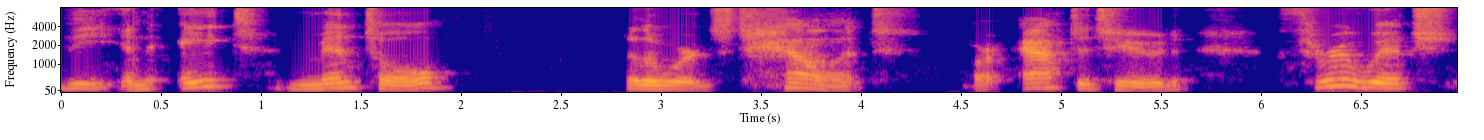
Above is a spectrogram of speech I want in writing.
the innate mental, in other words, talent or aptitude through which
